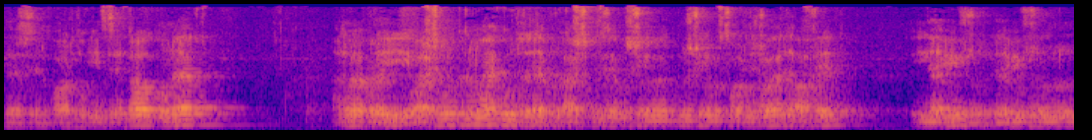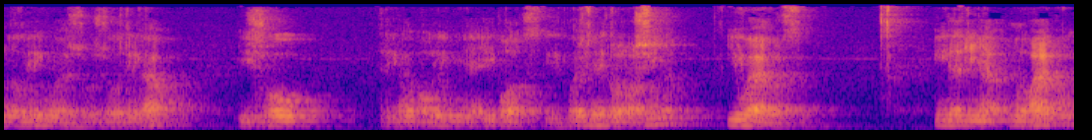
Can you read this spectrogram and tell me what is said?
deve ser o quarto ou quinto central, com o Neto. Ah, não é por aí, eu acho que não é curto, até porque acho que, por exemplo, no esquema, no esquema de Sporting joga até para a frente, ainda vimos, ainda vimos no, no, no domingo, mas jogou o Trincão, e jogou Trincão, Paulinho e Hipótese, e depois entrou o Rochinha e o Edwards. Ainda tinha no banco,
